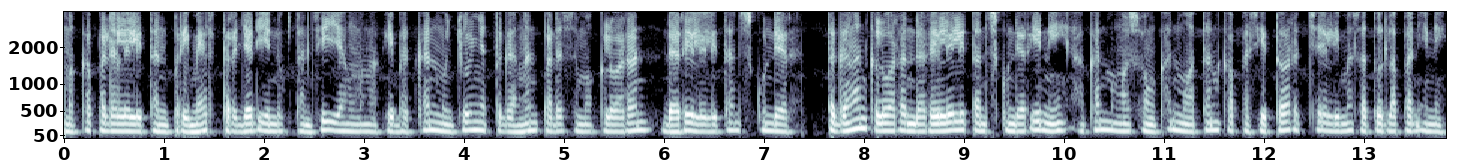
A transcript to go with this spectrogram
maka pada lilitan primer terjadi induktansi yang mengakibatkan munculnya tegangan pada semua keluaran dari lilitan sekunder. Tegangan keluaran dari lilitan sekunder ini akan mengosongkan muatan kapasitor C518 ini.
